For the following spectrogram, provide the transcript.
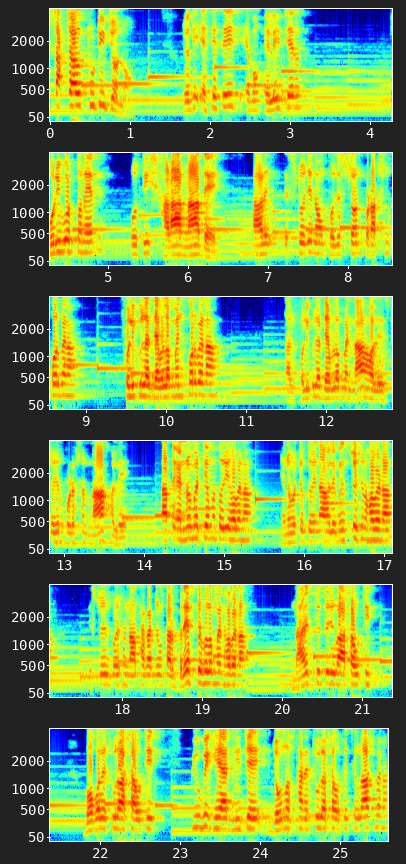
স্ট্রাকচারাল ত্রুটির জন্য যদি এফএসএইচ এবং এলএইচ এর পরিবর্তনের প্রতি সাড়া না দেয়, তাহলে এস্ট্রোজেন এবং প্রজেস্টরন প্রোডাকশন করবে না ফলিকুলার ডেভেলপমেন্ট করবে না। তাহলে ফলিকুলার ডেভেলপমেন্ট না হলে এস্ট্রোজেন প্রোডাকশন না হলে, তার তো এন্ডোমেট্রিয়াম তৈরি হবে না। এন্ডোমেট্রিয়াম তৈরি না হলে মেনস্ট্রুয়েশন হবে না। এস্ট্রোজেন প্রোডাকশন না থাকার জন্য তার ব্রেস্ট ডেভেলপমেন্ট হবে না। নারীর চরিত্রে যেগুলো আসা উচিত, বগলে চুল আসা উচিত পিউবিক হেয়ার নিচে যৌন স্থানে চুল আসা উচিত, সেগুলো আসবে না।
